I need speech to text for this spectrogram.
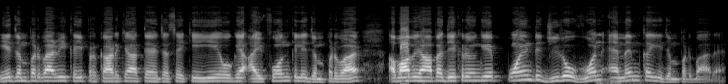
ये जंपर वायर भी कई प्रकार के आते हैं, जैसे कि ये हो गया आईफोन के लिए जंपर वायर अब आप यहाँ पर देख रहे होंगे पॉइंट ज़ीरो वन एम का ये जंपर वायर है।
